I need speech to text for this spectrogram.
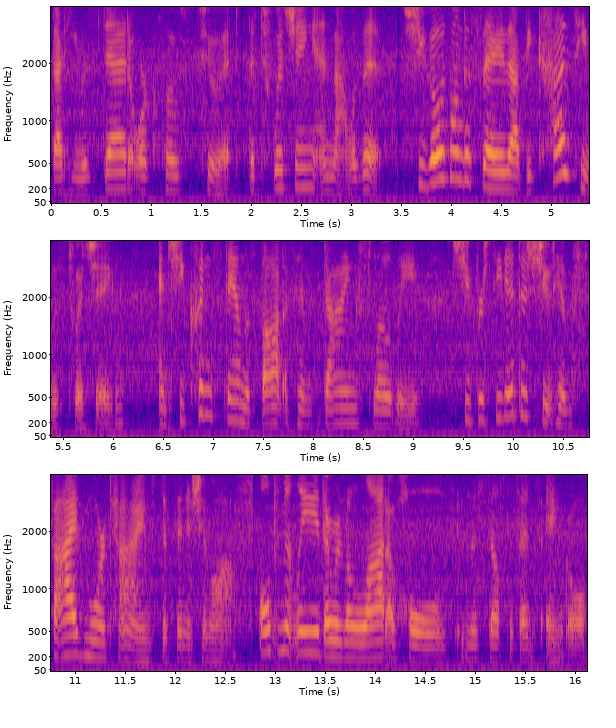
that he was dead or close to it. The twitching, and that was it. She goes on to say that because he was twitching, and she couldn't stand the thought of him dying slowly, she proceeded to shoot him five more times to finish him off. Ultimately, there was a lot of holes in the self defense angle.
